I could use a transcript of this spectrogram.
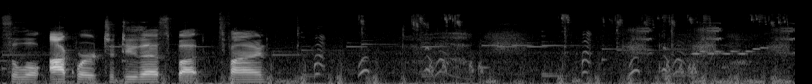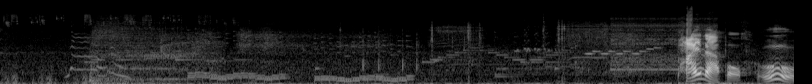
It's a little awkward to do this, but it's fine. Pineapple. Ooh.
